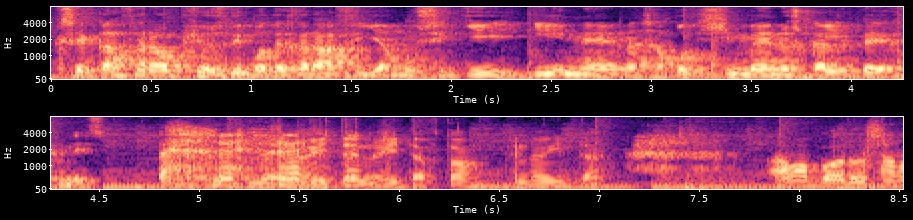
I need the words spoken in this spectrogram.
ξεκάθαρα οποιοδήποτε γράφει για μουσική είναι ένας αποτυχημένος καλλιτέχνης. ναι, εννοείται, εννοείται αυτό. Εννοείται. Άμα μπορούσαν,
